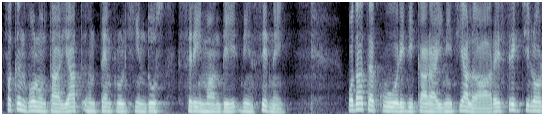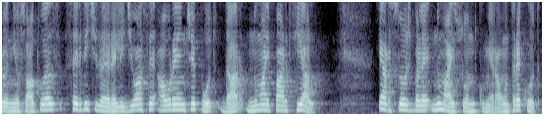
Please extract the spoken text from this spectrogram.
făcând voluntariat în templul hindus Sri Mandi din Sydney. Odată cu ridicarea inițială a restricțiilor în New South Wales, serviciile religioase au reînceput, dar numai parțial, iar slujbele nu mai sunt cum erau în trecut.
